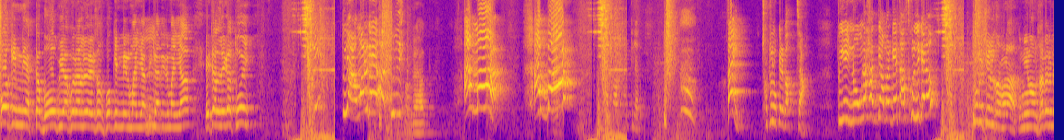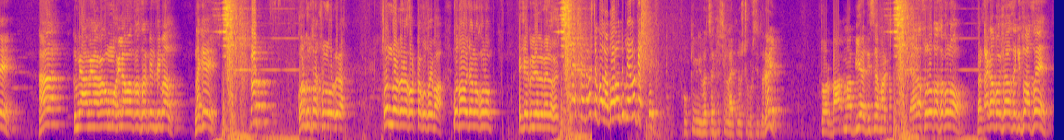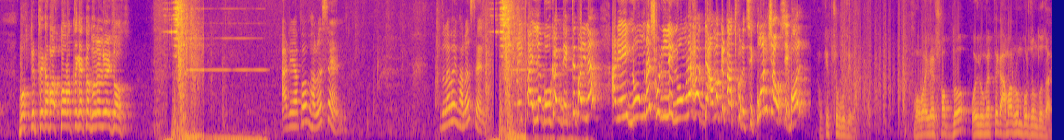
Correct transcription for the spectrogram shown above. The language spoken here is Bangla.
ফকিন্নি একটা বউ বিয়া করে লই আইছস ফকিন্নির মাইয়া ভিখারির মাইয়া এটার লেগা তুই। তুই আমার গায়ে হাত তুললি? গায়ে হাত। আম্মা! আব্বা! এই ছোট লোকের বাচ্চা। তুই এই নোংরা হাত দিয়ে আমার গায়ে টাচ করলি কেন? তুমি চুরি করব না তুমি ইমাম সাহেবের মেয়ে। হ্যাঁ? তুমি আমিনা বেগম মহিলা মাদ্রাসার প্রিন্সিপাল নাকি! ঘর কোথায় সুন্দর করে। সুন্দর করে ঘরটা কোথাইবা কোথাও যেন কোনো এই যে এগুলি এলোমেলো হয়েছে। নষ্ট করলা বলো তুমি আমাকে। ফকির বাচ্চা কিসের লাইফ নষ্ট করছি তোর এই? তোর বাপ মা বিয়া দিছে আমার কাছে। এরা স্রোত আছে কোনো? টাকা পয়সা আছে কিছু আছে? বস্তির থেকে বাস্তরার থেকে একটা ধরে লিয়ে আইছস। আরে আপা ভালো আছেন? দুলা ভাই ভালো আছেন? এই কাইল্লা বউকে আমি দেখতে পারি না আর এই নোংরা শরীরে নোংরা হাত দিয়ে আমাকে টাচ করেছে। কোন সাহসে বল? কিচ্ছু বুঝি না। মোবাইলের শব্দ ওই রুমের থেকে আমার রুম পর্যন্ত যায়।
